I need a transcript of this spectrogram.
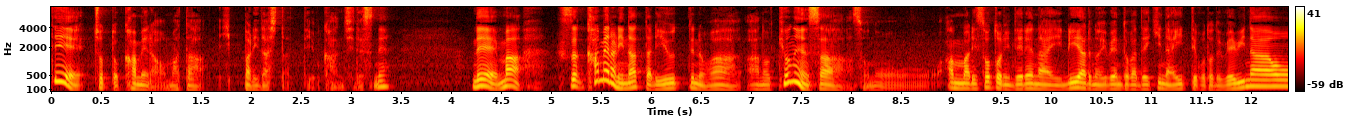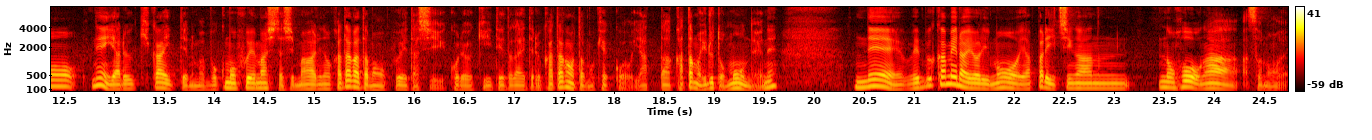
てちょっとカメラをまた引っ張り出したっていう感じですね。でまあカメラになった理由っていうのはあの去年さそのあんまり外に出れないリアルのイベントができないってことでウェビナーを、ね、やる機会っていうのも僕も増えましたし周りの方々も増えたしこれを聞いていただいてる方々も結構やった方もいると思うんだよね。でウェブカメラよりもやっぱり一眼の方がその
